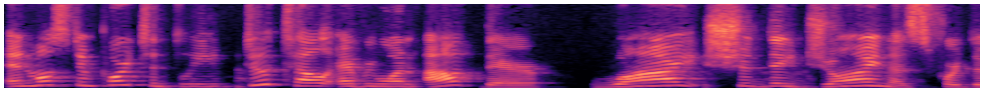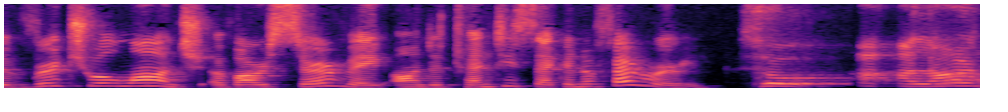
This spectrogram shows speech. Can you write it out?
And most importantly, do tell everyone out there why should they join us for the virtual launch of our survey on the 22nd of February? So, a large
